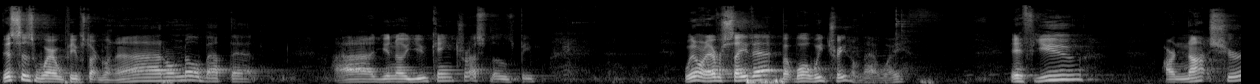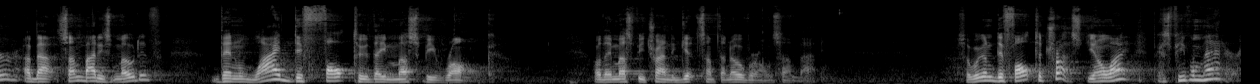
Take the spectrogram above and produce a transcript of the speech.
This is where people start going, I don't know about that. Uh, you know, you can't trust those people. We don't ever say that, but boy, we treat them that way. If you are not sure about somebody's motive, then why default to they must be wrong? Or they must be trying to get something over on somebody. So we're going to default to trust. You know why? Because people matter.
